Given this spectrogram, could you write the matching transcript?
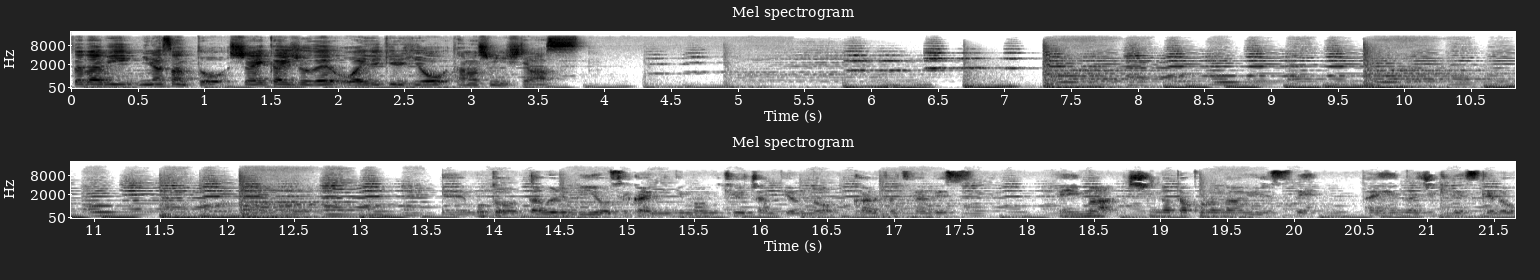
再び皆さんと試合会場でお会いできる日を楽しみにしてます。WBO 世界ミニマム級チャンピオンの深原達也です、今新型コロナウイルスで大変な時期ですけど、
